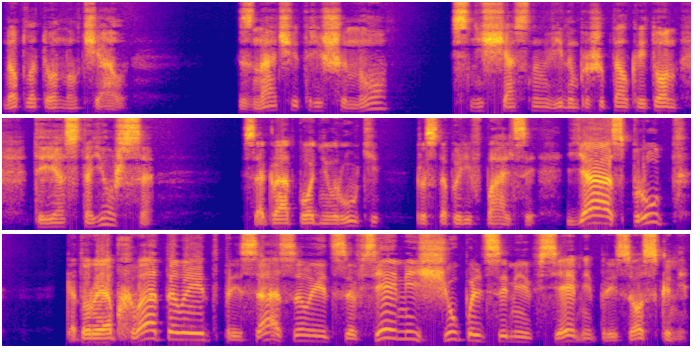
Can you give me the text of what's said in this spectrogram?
но Платон молчал. «Значит, решено?» — с несчастным видом прошептал Критон. «Ты остаешься?» Сократ поднял руки, растопырив пальцы. «Я спрут, который обхватывает, присасывается всеми щупальцами, всеми присосками».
